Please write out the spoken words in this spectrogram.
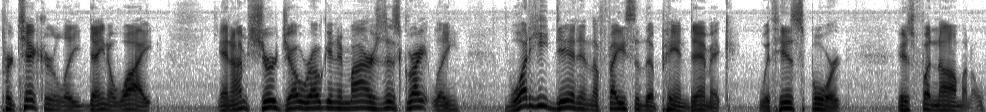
particularly Dana White, and I'm sure Joe Rogan admires this greatly. What he did in the face of the pandemic with his sport is phenomenal.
